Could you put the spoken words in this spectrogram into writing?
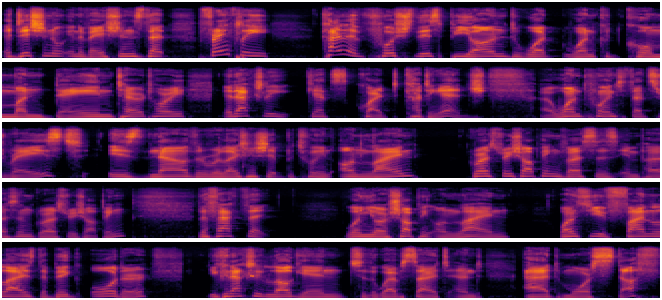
additional innovations that, frankly, kind of push this beyond what one could call mundane territory. It actually gets quite cutting edge. Uh, one point that's raised is now the relationship between online grocery shopping versus in person grocery shopping. The fact that when you're shopping online, once you've finalized a big order, you can actually log in to the website and add more stuff.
